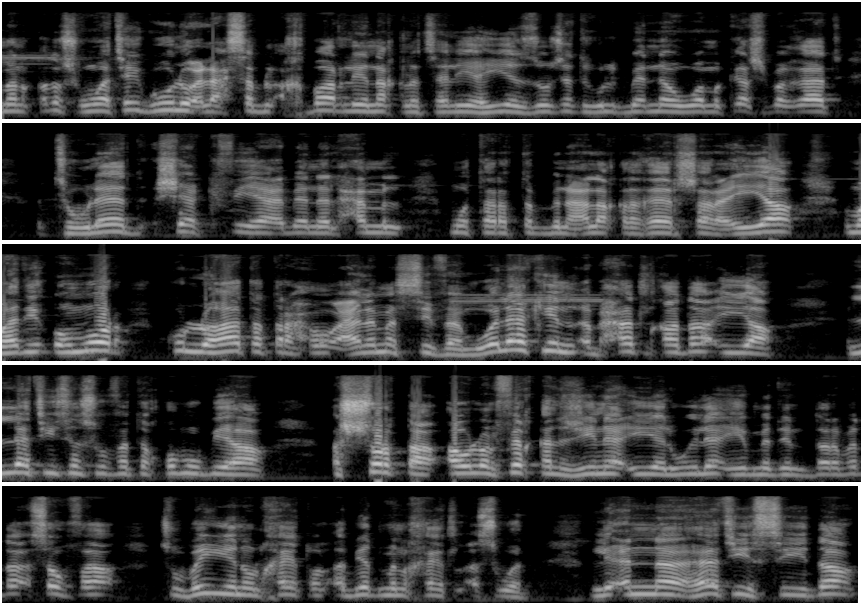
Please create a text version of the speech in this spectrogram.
ما نقدرش هما تيقولوا على حسب الأخبار اللي نقلتها لي هي الزوجة تقول لك بأنه هو ما كانش باغات تولاد شاك فيها بأن الحمل مترتب من علاقة غير شرعية وهذه أمور كلها تطرح علامه استفهام ولكن الأبحاث القضائية التي سوف تقوم بها الشرطة أو الفرقة الجنائية الولائية بمدينه الدار البيضاء سوف تبين الخيط الأبيض من الخيط الأسود. لأن هذه السيدة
